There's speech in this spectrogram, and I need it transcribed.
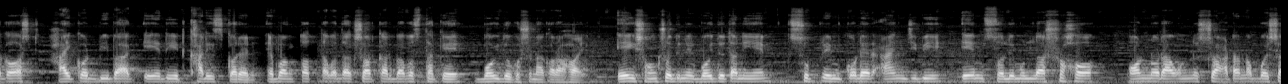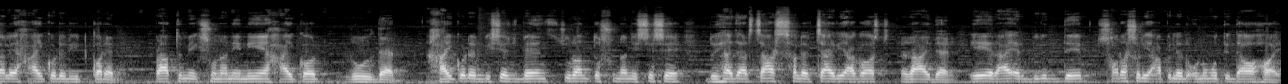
আগস্ট হাইকোর্ট বিভাগ এ রিট খারিজ করেন এবং তত্ত্বাবধায়ক সরকার ব্যবস্থাকে বৈধ ঘোষণা করা হয়। এই সংশোধনীর বৈধতা নিয়ে সুপ্রিম কোর্টের আইনজীবী এম সলিমুল্লাহ সহ অন্যরা উনিশশো আটানব্বই সালে হাইকোর্টে রিট করেন। প্রাথমিক শুনানি নিয়ে হাইকোর্ট রুল দেন। হাইকোর্টের বিশেষ বেঞ্চ চূড়ান্ত শুনানি শেষে দুই হাজার চার সালের চারই আগস্ট রায় দেন। এ রায়ের বিরুদ্ধে সরাসরি আপিলের অনুমতি দেওয়া হয়।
